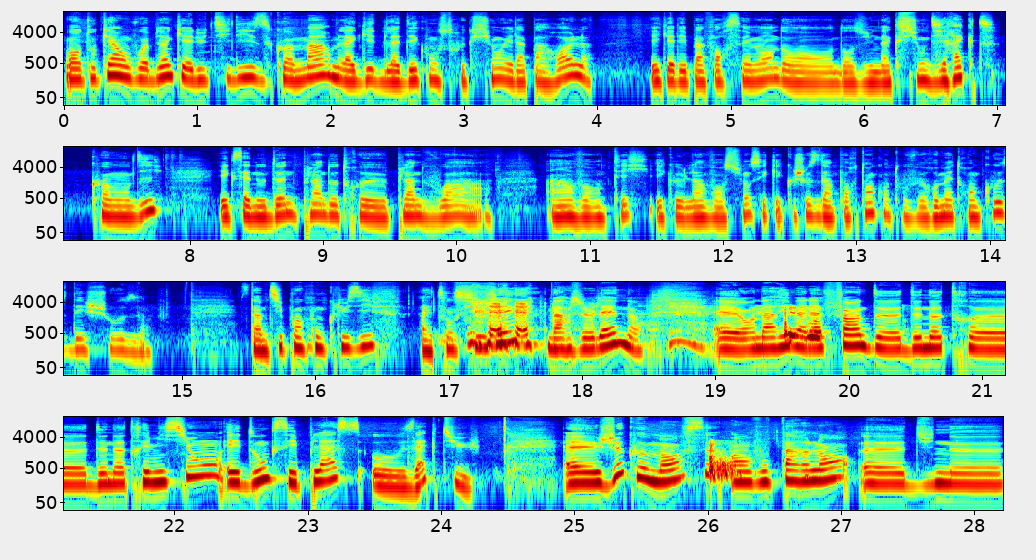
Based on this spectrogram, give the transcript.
Bon, en tout cas, on voit bien qu'elle utilise comme arme la guide de la déconstruction et la parole, et qu'elle n'est pas forcément dans, dans une action directe, comme on dit, et que ça nous donne plein d'autres, plein de voies à, à inventer, et que l'invention, c'est quelque chose d'important quand on veut remettre en cause des choses. C'est un petit point conclusif à ton sujet, Marjolaine. Euh, on arrive à la fin de, de notre, euh, de notre émission, et donc c'est place aux actus. Euh, je commence en vous parlant euh, d'une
